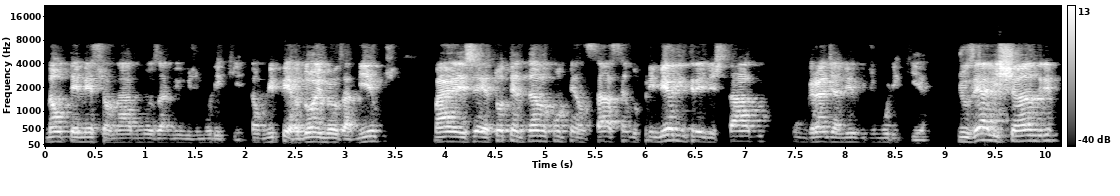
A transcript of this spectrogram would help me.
não ter mencionado meus amigos de Muriqui. Então, me perdoem, meus amigos, mas estou é, tentando compensar sendo o primeiro entrevistado, um grande amigo de Muriqui. José Alexandre,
